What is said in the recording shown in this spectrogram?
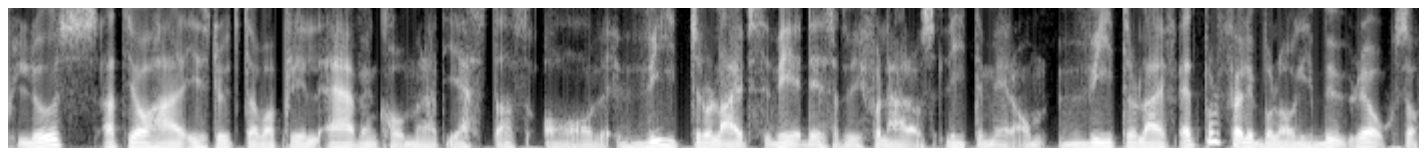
Plus att jag här i slutet av april även kommer att gästas av Vitrolifes VD så att vi får lära oss lite mer om Vitrolife, ett portföljbolag i Bure också.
